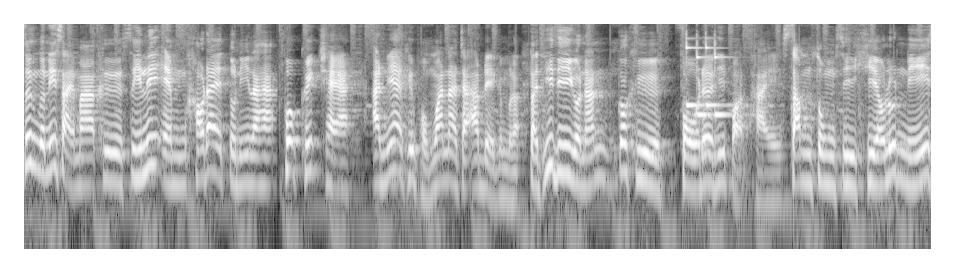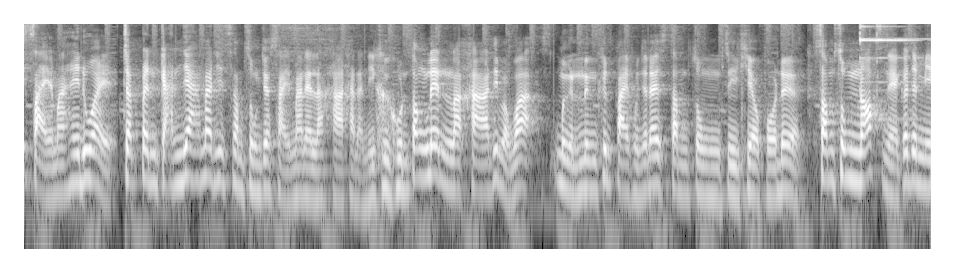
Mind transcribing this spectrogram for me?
ซึ่งตัวนี้ใส่มาคือซีรีส์ M เขาได้ตัวนี้แล้วฮะ พวก Quick Share อันนี้คือผมว่าน่าจะอัปเดตกันหมดแล้ว แต่ที่ดีกว่านั้นก็คือโฟลเดอร์ที่ปลอดภัย Samsung C k e รุ่นนี้ใส่มาให้ด้วย จะเป็นการยากมากที่ Samsung จะใส่มาในราคาขนาดนี้ คือคุณต้องเล่นราคาที่แบบว่าหมื่นหนึ่งขึ้นไปคุณจะได้ Samsung C k e Folder Samsung Knox เนี่ยก็จะมี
